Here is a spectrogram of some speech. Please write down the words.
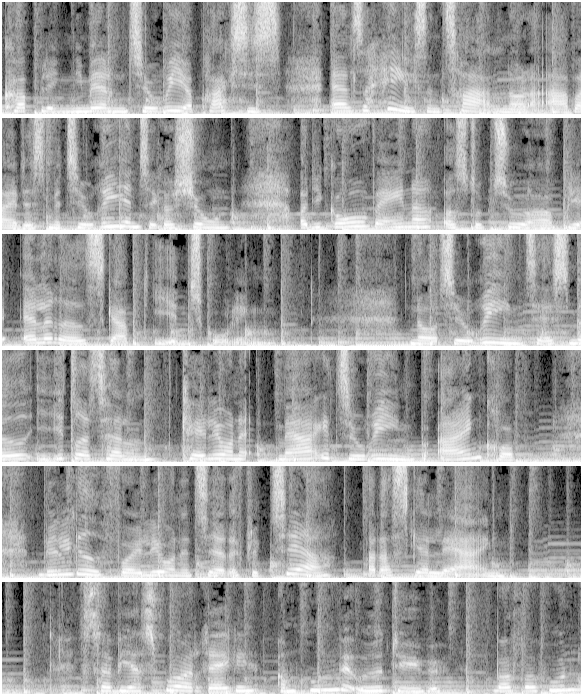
Koblingen imellem teori og praksis er altså helt central, når der arbejdes med teoriintegration, og de gode vaner og strukturer bliver allerede skabt i indskolingen. Når teorien tages med i idrætshallen, kan eleverne mærke teorien på egen krop hvilket får eleverne til at reflektere, og der sker læring. Så vi har spurgt Rikke, om hun vil uddybe, hvorfor hun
